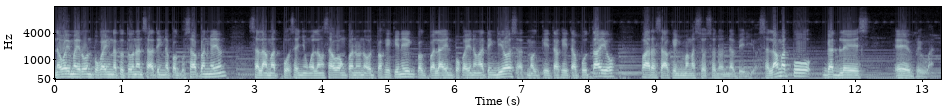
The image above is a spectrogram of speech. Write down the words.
Naway mayroon po kayong natutunan sa ating napag-usapan ngayon. Salamat po sa inyong walang sawang panonood pakikinig. Pagpalain po kayo ng ating Diyos at magkita-kita po tayo para sa aking mga susunod na video. Salamat po. God bless everyone.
